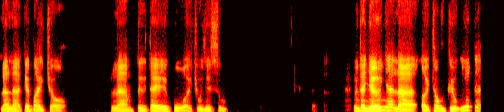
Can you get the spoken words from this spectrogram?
đó là cái vai trò làm tư tế của Chúa Giêsu chúng ta nhớ nhé là ở trong cựu ước á,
